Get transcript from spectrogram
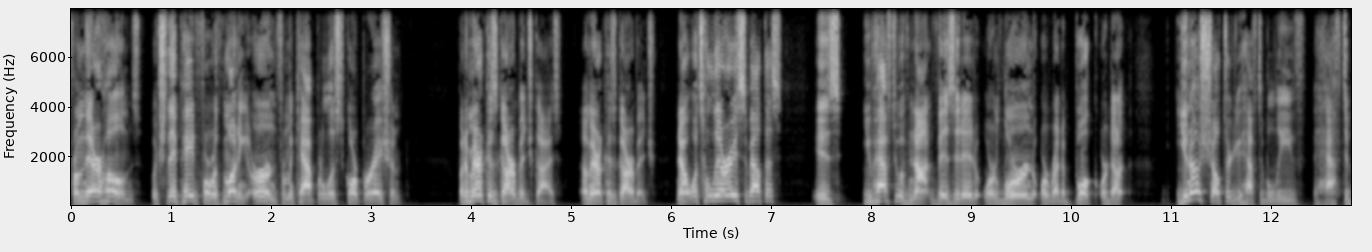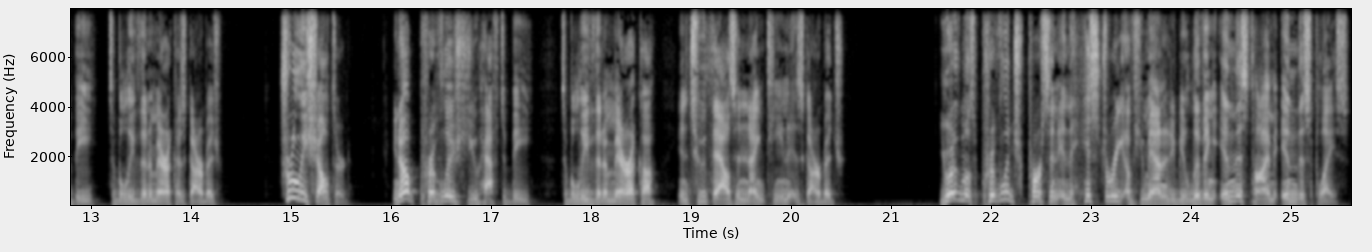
from their homes, which they paid for with money earned from a capitalist corporation. But America's garbage, guys. America's garbage. Now, what's hilarious about this is you have to have not visited or learned or read a book or done. You know sheltered you have to believe, have to be to believe that America's garbage? Truly sheltered. You know how privileged you have to be to believe that America in 2019 is garbage? You are the most privileged person in the history of humanity to be living in this time, in this place.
